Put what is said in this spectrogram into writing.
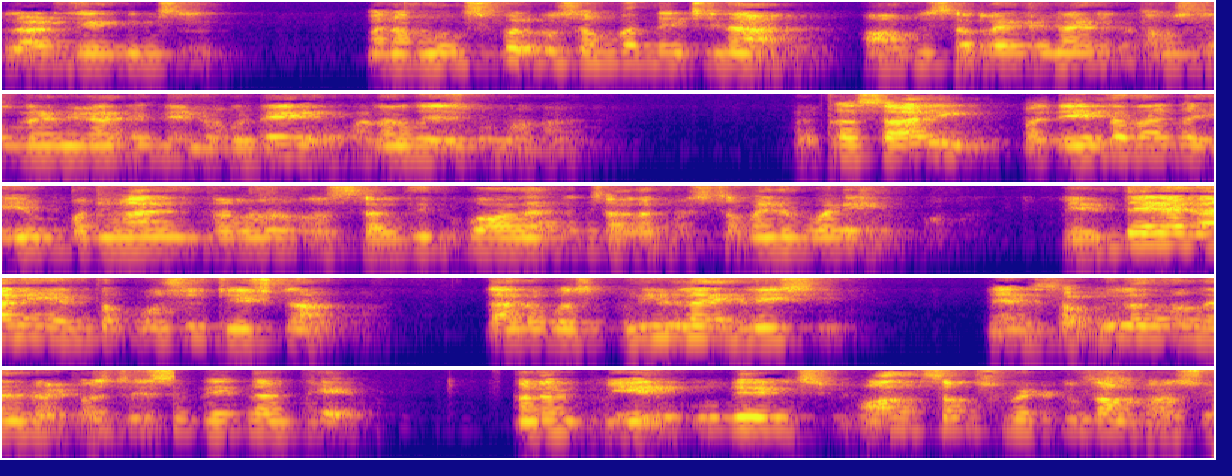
అలాంటి చేయించి మన మున్సిపల్కు సంబంధించిన ఆఫీసర్లైనా కానీ కౌన్సిలర్లైనా కానీ నేను ఒకటే మనం చేసుకుంటున్నాను ఒకసారి పదేళ్ళ దాకా ఏం పని కానీ సర్దిద్దుకోవాలంటే చాలా కష్టమైన పని. ఎంతైనా కానీ ఎంత కృషి చేసినా దాన్ని ఒక స్క్రీన్ లైన్ చేసి నేను సభ్యులతో నేను రిక్వెస్ట్ చేసింది ఏంటంటే మనం ఏరుకుంటే స్మాల్ సమ్స్ పెట్టుకుందాం ఫస్ట్.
